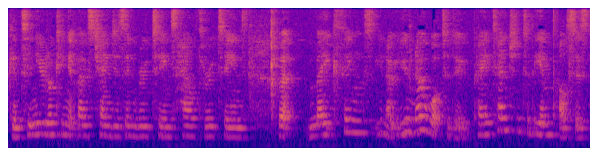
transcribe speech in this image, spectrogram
continue looking at those changes in routines, health routines, but make things, you know, you know what to do. Pay attention to the impulses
